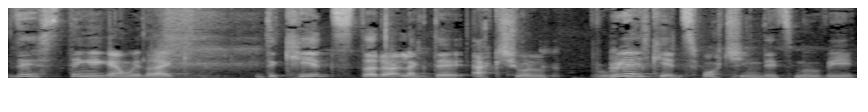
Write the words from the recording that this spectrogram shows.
this thing again with like the kids that are like the actual real kids watching this movie.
